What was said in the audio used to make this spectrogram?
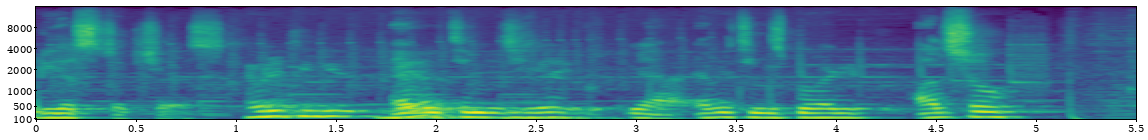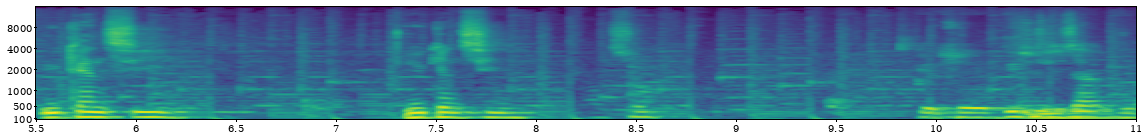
real structures. Everything is here? Everything is here. Yeah, everything is provided. Also, you can see you can see also Okay, so this these the are the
